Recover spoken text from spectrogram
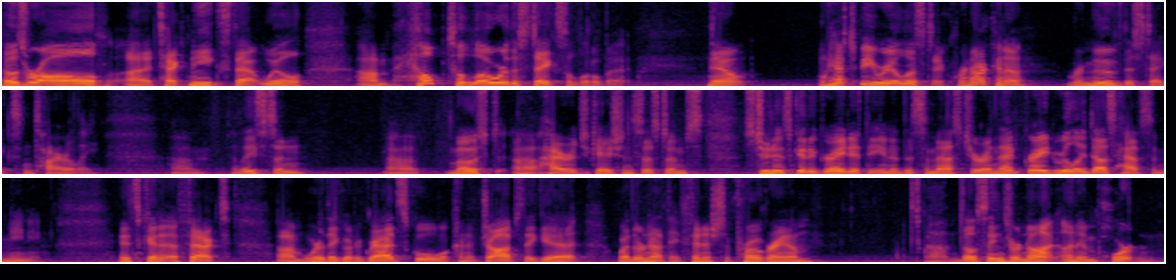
Those are all uh, techniques that will um, help to lower the stakes a little bit. Now, we have to be realistic. We're not going to remove the stakes entirely. Um, at least in uh, most uh, higher education systems, students get a grade at the end of the semester, and that grade really does have some meaning. It's going to affect um, where they go to grad school, what kind of jobs they get, whether or not they finish the program. Um, those things are not unimportant.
